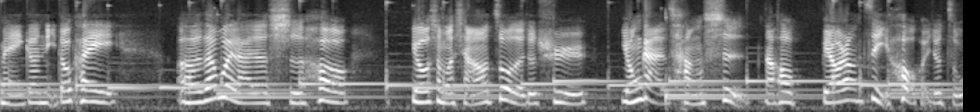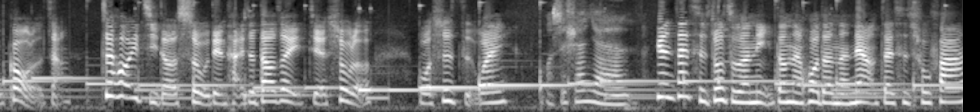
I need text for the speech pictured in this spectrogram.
每一个你都可以，呃，在未来的时候有什么想要做的，就去勇敢的尝试，然后不要让自己后悔就足够了。这样，最后一集的十五电台就到这里结束了。我是紫薇，我是宣言，愿在此驻足的你都能获得能量，再次出发。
